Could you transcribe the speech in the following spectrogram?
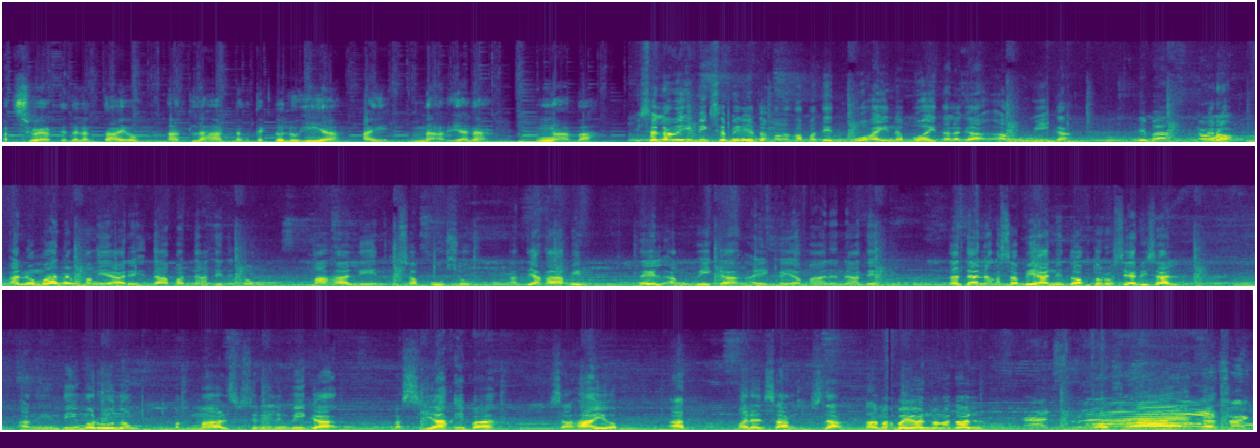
At swerte na lang tayo at lahat ng teknolohiya ay nariyan na. Nga ba? Isa lang ang ibig sabihin nito mga kapatid, buhay na buhay talaga ang wika. Di ba? Pero ano man ang mangyari, dapat natin itong mahalin sa puso at yakapin. Dahil ang wika ay kayamanan natin. Tandaan ang kasabihan ni Dr. Jose Rizal, ang hindi marunong magmahal sa sariling wika, mas pa sa hayop at malansang isda. Tama ba yun, mga tol? That's right, that's right.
